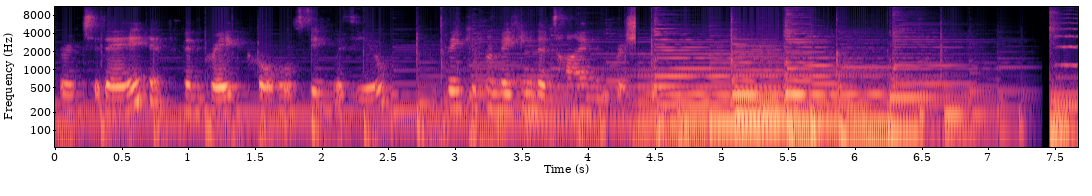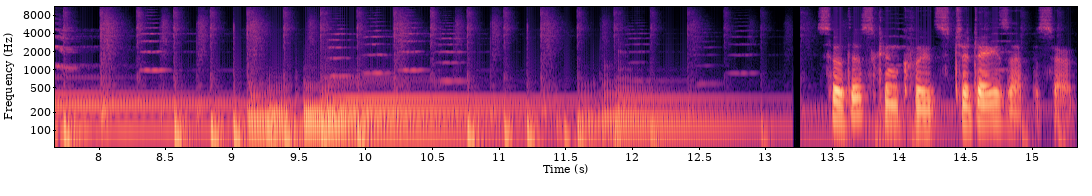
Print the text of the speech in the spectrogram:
for today. It's been great co hosting with you. Thank you for making the time and for So, this concludes today's episode.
